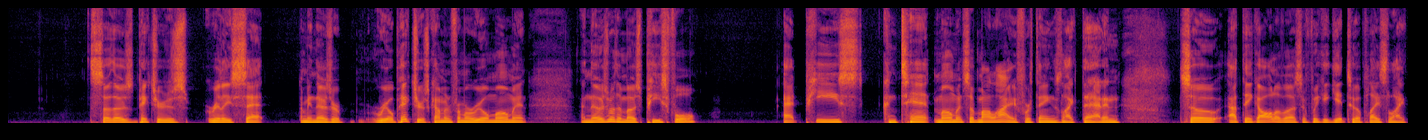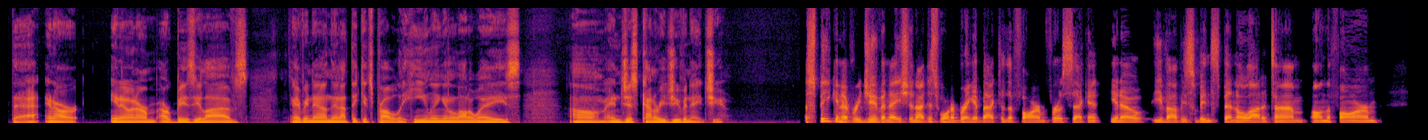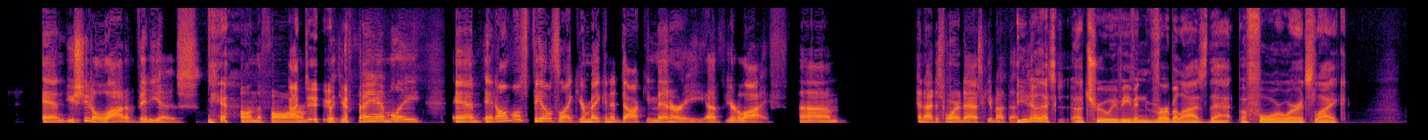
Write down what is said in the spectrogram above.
so those pictures really set. I mean, those are real pictures coming from a real moment. And those were the most peaceful, at peace, content moments of my life were things like that. And so I think all of us, if we could get to a place like that in our, you know, in our, our busy lives every now and then, I think it's probably healing in a lot of ways um, and just kind of rejuvenates you. Speaking of rejuvenation, I just want to bring it back to the farm for a second. You know, you've obviously been spending a lot of time on the farm and you shoot a lot of videos Yeah. on the farm with your family. And it almost feels like you're making a documentary of your life. Um, and I just wanted to ask you about that. You know, that's uh, true. We've even verbalized that before, where it's like,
